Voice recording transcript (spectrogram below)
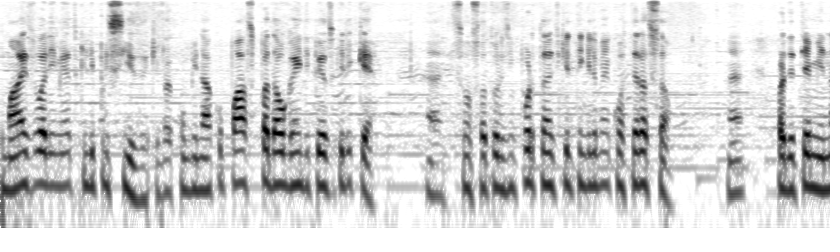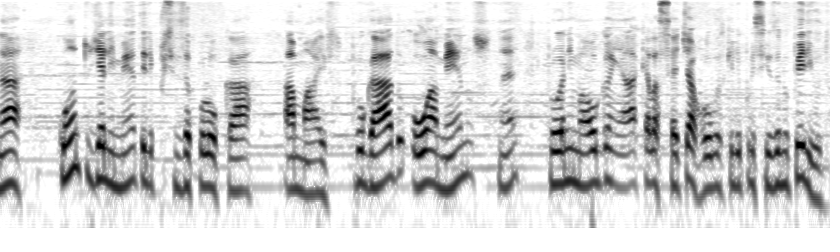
mais o alimento que ele precisa, que vai combinar com o pasto para dar o ganho de peso que ele quer. Né? São os fatores importantes que ele tem que levar em consideração né? para determinar quanto de alimento ele precisa colocar a mais para o gado ou a menos né? para o animal ganhar aquelas sete arrobas que ele precisa no período.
